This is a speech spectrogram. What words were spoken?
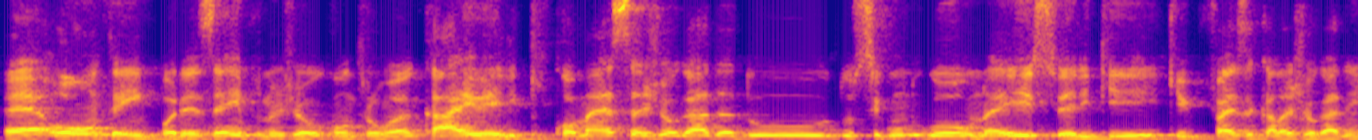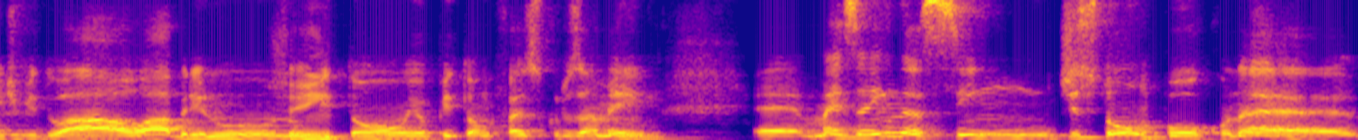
É, ontem, por exemplo, no jogo contra o Juan Caio, ele que começa a jogada do, do segundo gol, não é isso? Ele que, que faz aquela jogada individual, abre no, no Piton e o Piton que faz o cruzamento. É, mas ainda assim distou um pouco, né?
